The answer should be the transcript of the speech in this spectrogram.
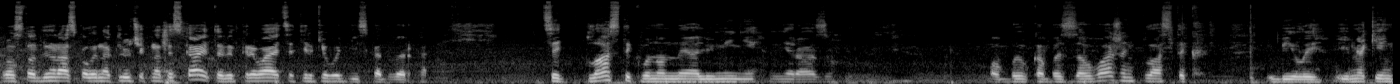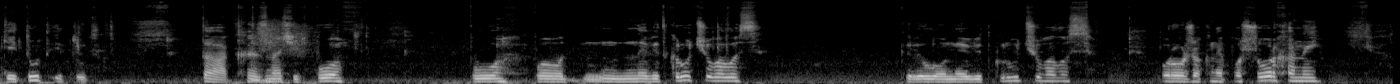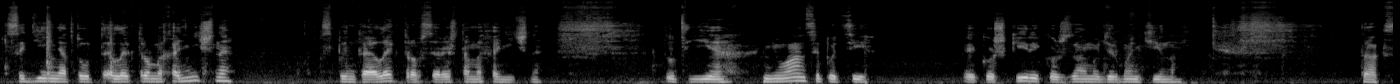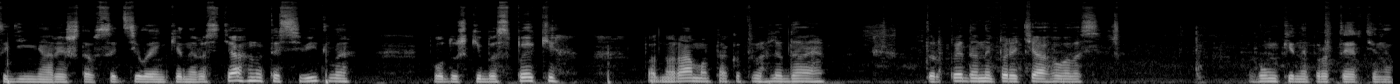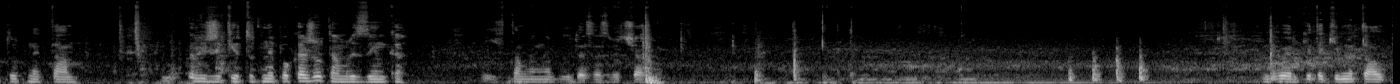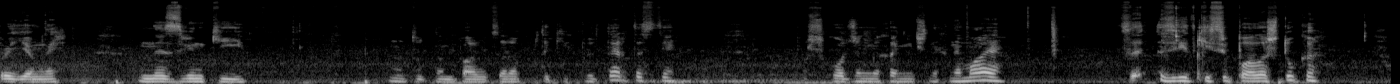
Просто один раз, коли на ключик натискаєте, відкривається тільки водійська дверка. Це пластик, воно не алюміній ні разу. Оббивка без зауважень, пластик білий. І м'якенький тут і тут. Так, значить, по, по, по не відкручувалось. Крило не відкручувалось. Порожок не пошорханий. Сидіння тут електромеханічне, спинка електро, все решта механічне. Тут є нюанси по цій екошкірі, кожзаму, дірмантіну. Так, сидіння решта все ціленьке не розтягнуте, світле, подушки безпеки, панорама так от виглядає. Торпеда не перетягувалась. Гумки не протерті, не тут, не там. Рижиків тут не покажу, там резинка. Їх там і не буде зазвичай. Дверки такий метал приємний, не дзвінки. Ну, тут там пару царап таких притертостей. Пошкоджень механічних немає. Це звідкись упала штука.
